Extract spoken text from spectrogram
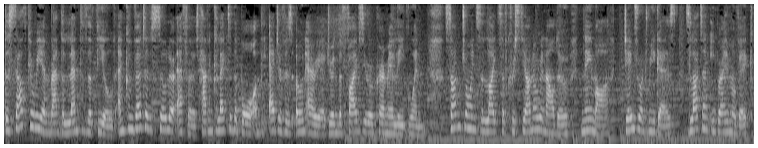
The South Korean ran the length of the field and converted a solo effort, having collected the ball on the edge of his own area during the 5 0 Premier League win. Son joins the likes of Cristiano Ronaldo, Neymar, James Rodriguez, Zlatan Ibrahimovic,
